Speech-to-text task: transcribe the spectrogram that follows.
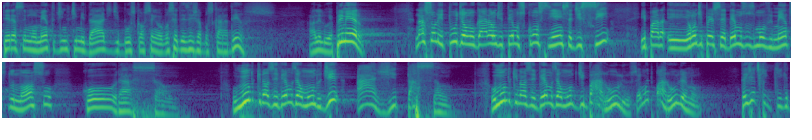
ter esse momento de intimidade, de busca ao Senhor. Você deseja buscar a Deus? Aleluia. Primeiro, na solitude é um lugar onde temos consciência de si e, para, e onde percebemos os movimentos do nosso coração. O mundo que nós vivemos é um mundo de agitação. O mundo que nós vivemos é um mundo de barulhos. É muito barulho, irmão. Tem gente que, que,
